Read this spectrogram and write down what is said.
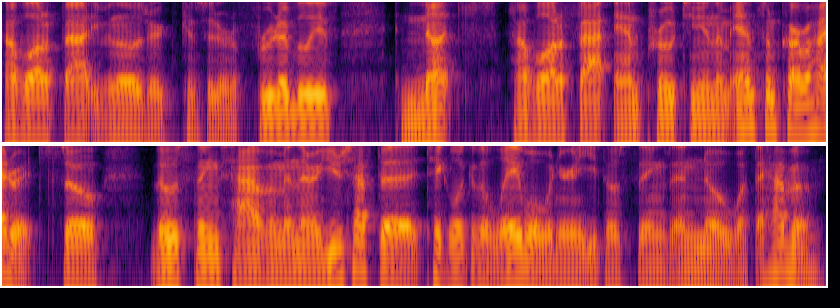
have a lot of fat, even though those are considered a fruit, I believe. Nuts have a lot of fat and protein in them, and some carbohydrates. So those things have them in there. You just have to take a look at the label when you're going to eat those things and know what they have in them.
